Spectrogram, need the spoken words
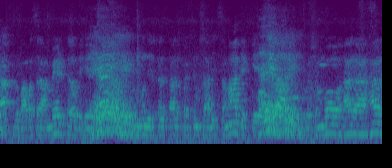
ಡಾಕ್ಟರ್ ಬಾಬಾ ಸಾಹೇಬ್ ಅಂಬೇಡ್ಕರ್ ಅವರಿಗೆ. ಮುಂದಿನ ಕಲ್ ತಾಲೂಕು ಪಂಚಮಸಾಲಿ ಸಮಾಜಕ್ಕೆ. ಶಿವ ಶಂಭೋ ಹರ ಹರ.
